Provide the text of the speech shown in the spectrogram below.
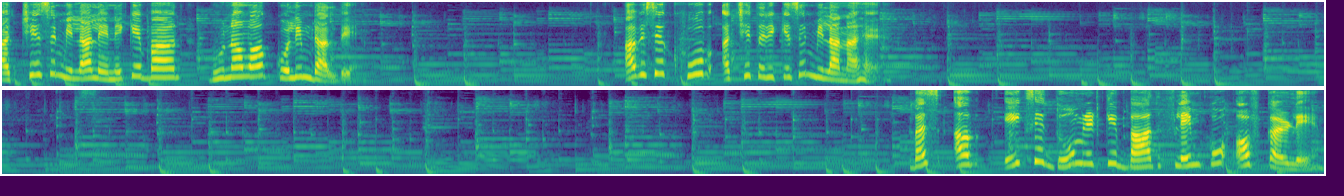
अच्छे से मिला लेने के बाद भुना हुआ कोलिम डाल दें। अब इसे खूब अच्छे तरीके से मिलाना है। बस अब एक से दो मिनट के बाद फ्लेम को ऑफ़ कर लें।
